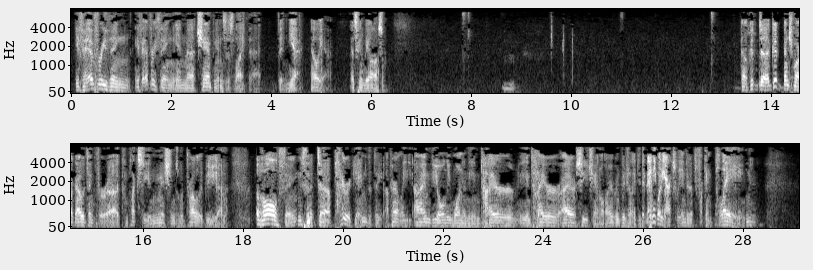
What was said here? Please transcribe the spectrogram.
If everything, if everything in uh, Champions is like that, then yeah, hell yeah, that's gonna be awesome. Now, good, uh, good benchmark I would think for uh, complexity in missions would probably be, uh, of all things, that uh, pirate game that the apparently I'm the only one in the entire the entire IRC channel, Urban Vigilante, that anybody actually ended up fucking playing.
